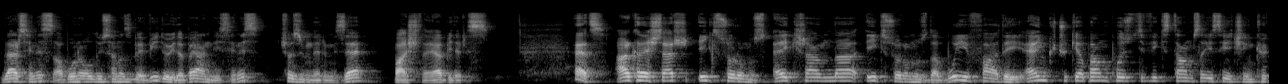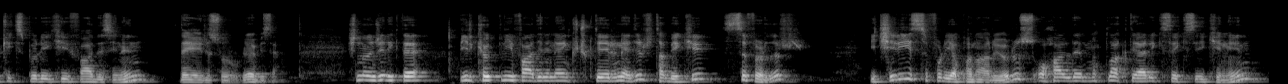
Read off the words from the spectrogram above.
Dilerseniz abone olduysanız ve videoyu da beğendiyseniz çözümlerimize başlayabiliriz. Evet arkadaşlar ilk sorumuz ekranda. İlk sorumuzda bu ifadeyi en küçük yapan pozitif x tam sayısı için kök x bölü 2 ifadesinin değeri soruluyor bize. Şimdi öncelikle bir köklü ifadenin en küçük değeri nedir? Tabii ki sıfırdır. İçeriği sıfır yapanı arıyoruz. O halde mutlak değer x eksi 2'nin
